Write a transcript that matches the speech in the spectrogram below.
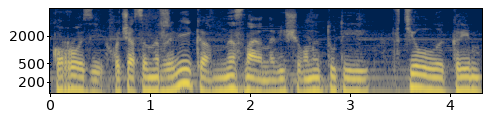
корозії. Хоча це нержавійка, не знаю навіщо вони тут її втілили, крім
